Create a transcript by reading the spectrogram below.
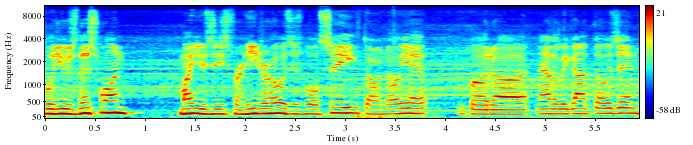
we'll use this one. Might use these for heater hoses. We'll see. Don't know yet. But uh, now that we got those in,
